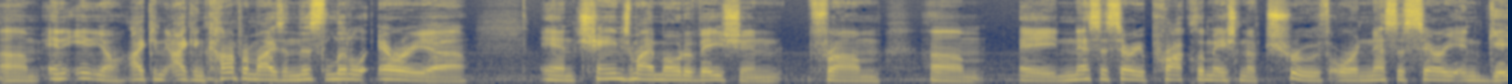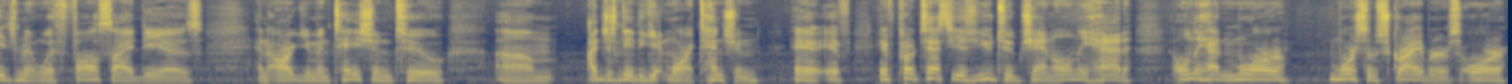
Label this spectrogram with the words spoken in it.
um, and, and you know I can I can compromise in this little area and change my motivation from um, a necessary proclamation of truth or a necessary engagement with false ideas and argumentation to um, I just need to get more attention. Hey, if if Protestia's YouTube channel only had only had more more subscribers, or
